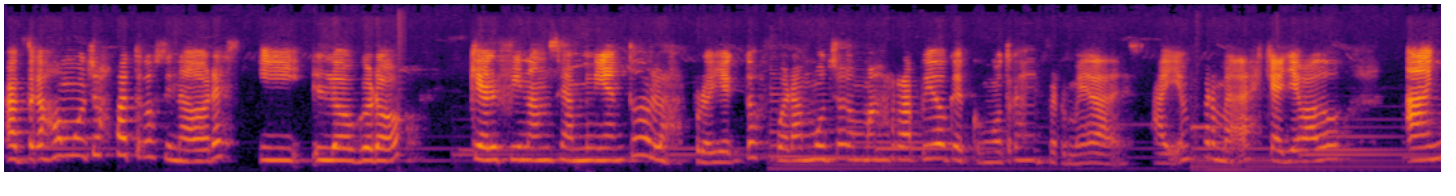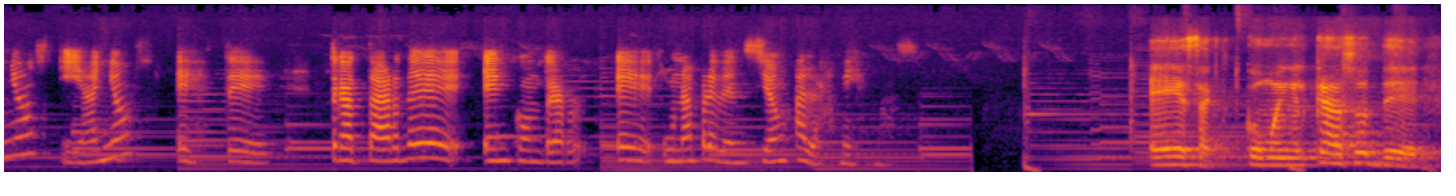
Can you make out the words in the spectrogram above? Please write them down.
atrajo muchos patrocinadores y logró que el financiamiento de los proyectos fuera mucho más rápido que con otras enfermedades. Hay enfermedades que ha llevado años y años este, tratar de encontrar eh, una prevención a las mismas. Exacto, como en el caso de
